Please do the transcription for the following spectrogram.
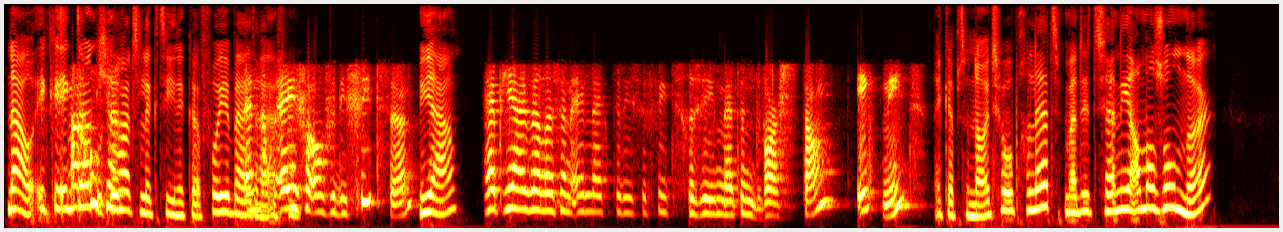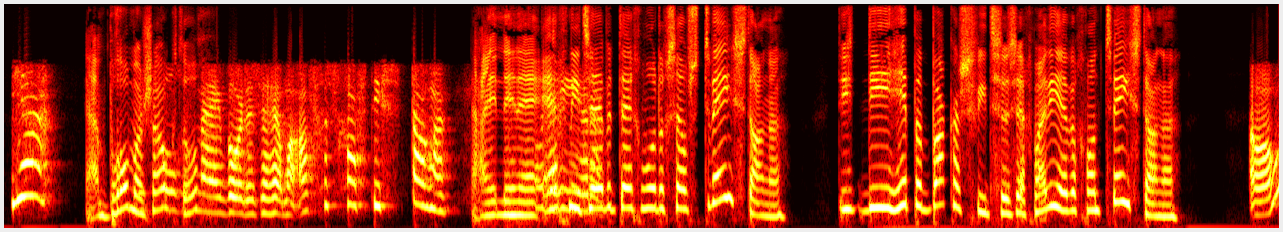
Nou, ik, ik Maar dank goed, je het- hartelijk, Tineke, voor je En bijdrage. nog even over die fietsen. Ja, Heb jij wel eens een elektrische fiets gezien met een dwarsstang? Ik niet. ik heb er nooit zo op gelet. Maar dit zijn niet allemaal zonder. Ja. Ja, en brommers ook, Volgens toch? mij worden ze helemaal afgeschaft, die stangen. Ja, nee, nee, de echt niet. Ze heren. hebben tegenwoordig zelfs twee stangen. Die, die hippe bakkersfietsen, zeg maar, die hebben gewoon twee stangen. Oh?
